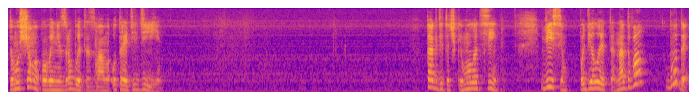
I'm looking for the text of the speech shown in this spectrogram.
Тому що ми повинні зробити з вами у третій дії? Так, діточки, молодці. 8 поділити на 2 буде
